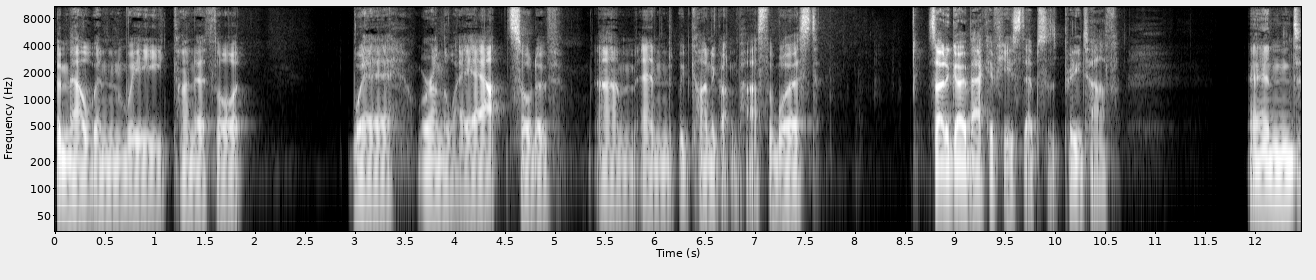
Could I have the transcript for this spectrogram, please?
for Melbourne, we kind of thought where we're on the way out, sort of, um, and we'd kind of gotten past the worst. So to go back a few steps was pretty tough. And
